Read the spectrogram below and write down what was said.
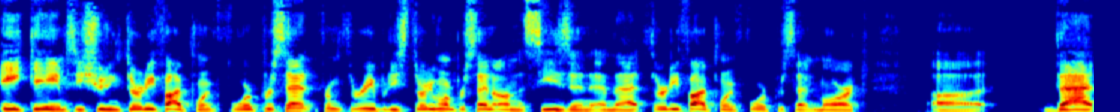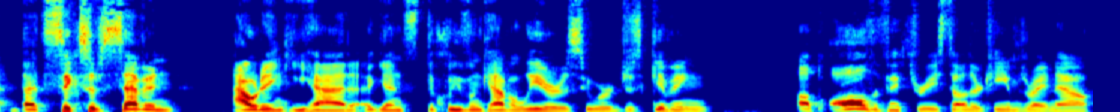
eight games, he's shooting 35.4% from three, but he's 31% on the season. And that 35.4% mark, uh, that that six of seven outing he had against the Cleveland Cavaliers, who are just giving up all the victories to other teams right now,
